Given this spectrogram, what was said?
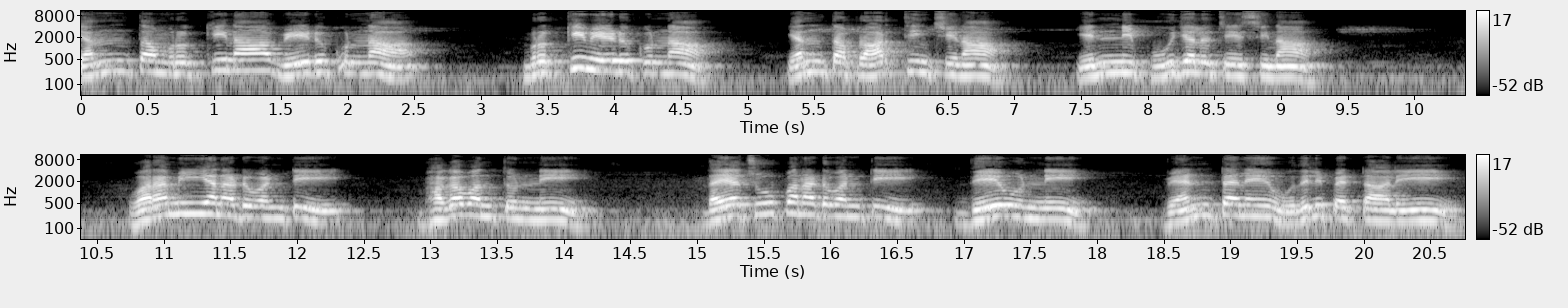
ఎంత మృక్కినా వేడుకున్నా మృక్కి వేడుకున్నా ఎంత ప్రార్థించినా ఎన్ని పూజలు చేసినా వరమీయనటువంటి భగవంతుణ్ణి దయచూపనటువంటి దేవుణ్ణి వెంటనే వదిలిపెట్టాలి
